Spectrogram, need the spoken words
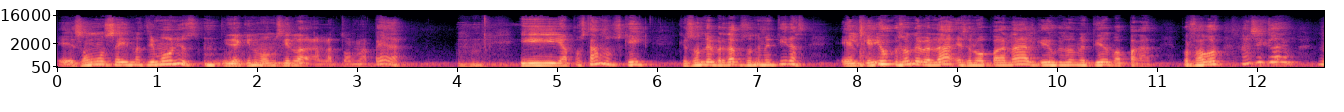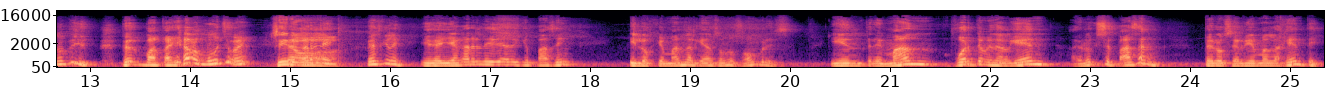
Eh, somos seis matrimonios y de aquí nos vamos a ir a la, a la tornapeda. Y apostamos, ¿qué? Que son de verdad, que son de mentiras. El que dijo que son de verdad, ese no va a pagar nada. El que dijo que son mentiras, va a pagar. Por favor. Ah, sí, claro. No, pero, batallaron mucho, ¿eh? Sí, Que no. Pésquenle. Y de ahí agarré la idea de que pasen y los que más nalguean son los hombres. Y entre más fuerte me nalgueen, hay unos que se pasan, pero se ríe más la gente.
